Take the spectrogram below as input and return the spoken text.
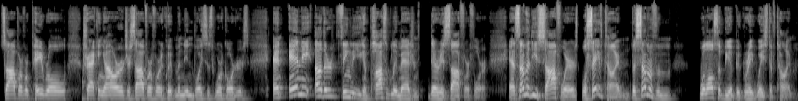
software for payroll, tracking hours. There's software for equipment, invoices, work orders, and any other thing that you can possibly imagine. There is software for. And some of these softwares will save time, but some of them will also be a great waste of time.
